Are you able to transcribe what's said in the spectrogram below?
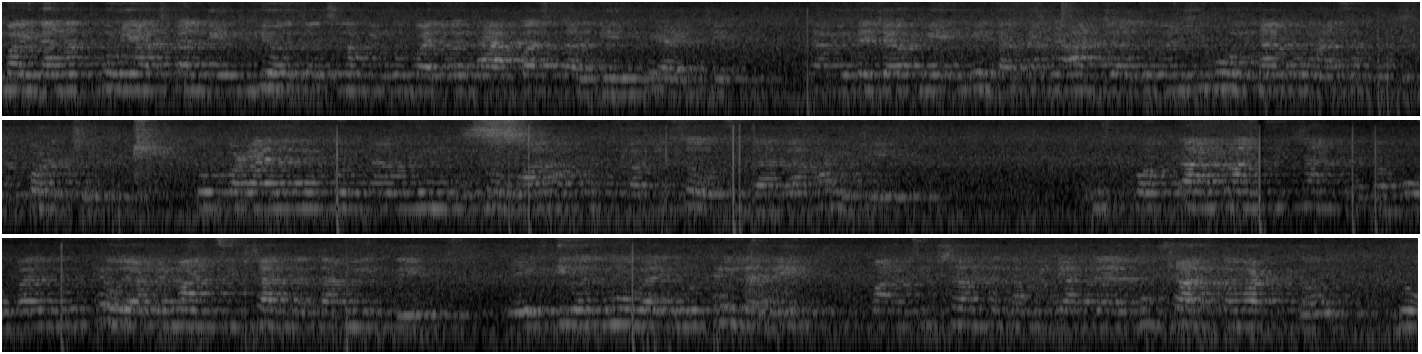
मैदानात कोणी आजकाल गेम खेळतच नाही मोबाईलवर ॲप असतात गेम खेळायचे त्यामुळे त्याच्यावर गेम खेळतात आणि आजी आजोबांशी बोलणार कोणाचा प्रश्न पडतो तो पडायला नको त्यामुळे संवाद हा कुटुंबातील सौ सुधारला पाहिजे फक्त आणि मानसिक शांतता मोबाईल दूर ठेवल्यामुळे मानसिक शांतता मिळते एक दिवस मोबाईल दूर ठेवल्याने मानसिक शांतता म्हणजे आपल्याला खूप शांत वाटतं डो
